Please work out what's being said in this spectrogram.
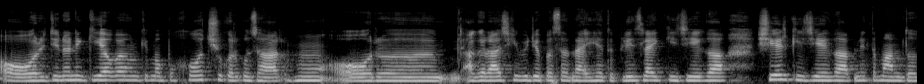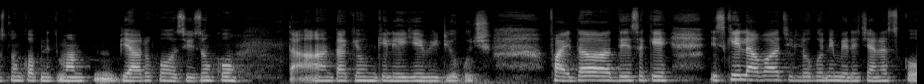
और जिन्होंने किया हुआ है, उनकी मैं बहुत शुक्रगुजार हूँ। और अगर आज की वीडियो पसंद आई है तो प्लीज़ लाइक कीजिएगा, शेयर कीजिएगा अपने तमाम दोस्तों को, अपने तमाम प्यारों को, अजीज़ों को ताकि उनके लिए ये वीडियो कुछ फ़ायदा दे सके। इसके अलावा जिन लोगों ने मेरे चैनल्स को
